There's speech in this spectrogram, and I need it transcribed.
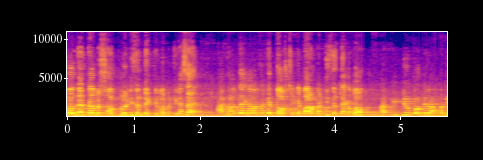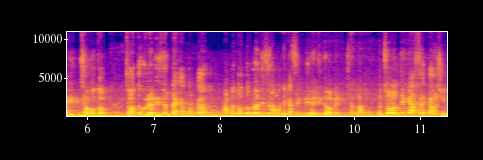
কল দেন, তাহলে সবগুলো ডিজাইন দেখতে পারবেন, ঠিক আছে? আমি হয়তো এখন আপনাকে দশ থেকে বারোটা ডিজাইন দেখাবো, আর ভিডিও কল দিলে আপনার ইচ্ছা মতো যতগুলো ডিজাইন দেখা দরকার, আপনি ততগুলো ডিজাইন আমাদের কাছে দিয়ে দিতে পারবেন ইনশাল্লাহ তো চলুন দেখে আসে কালেকশন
